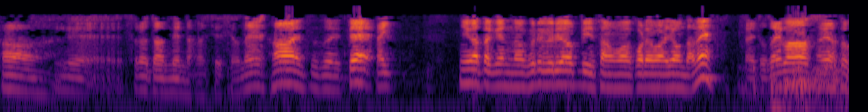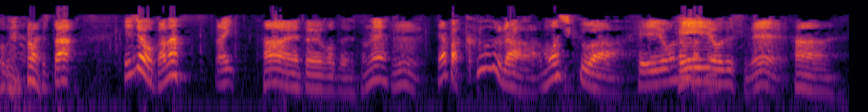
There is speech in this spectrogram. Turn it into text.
はねえ、それは残念な話ですよねい。。はい、続いて、はい。新潟県のぐるぐるよっぴーさんはこれは読んだね。ありがとうございます。ありがとうございました。以上かな。はい。はい、ということですねう。ん。やっぱクーラー、もしくは併用なんだね。併用ですね。はい。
